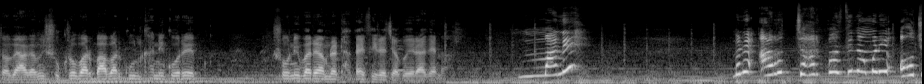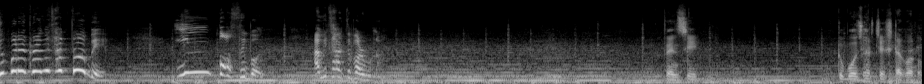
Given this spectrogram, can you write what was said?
তবে আগামী শুক্রবার বাবার কুলখানি করে শনিবারে আমরা ঢাকায় ফিরে যাব এর আগে না। মানে? মানে আরও চার পাঁচ দিন আমার এই অজপাড়া গ্রামে থাকতে হবে? ইম্পসিবল আমি থাকতে পারব না। ফেন্সি একটু বোঝার চেষ্টা করো।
